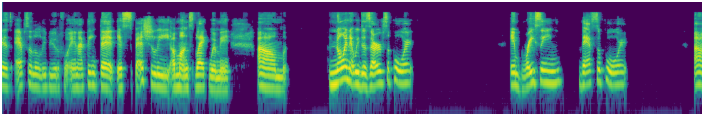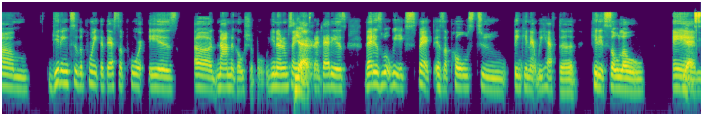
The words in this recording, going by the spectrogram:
is absolutely beautiful. And I think that, especially amongst Black women, um, knowing that we deserve support embracing that support um getting to the point that that support is uh non-negotiable you know what i'm saying yes. that that is that is what we expect as opposed to thinking that we have to hit it solo and yes.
